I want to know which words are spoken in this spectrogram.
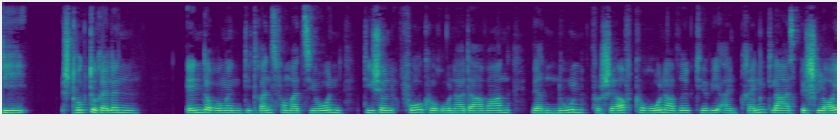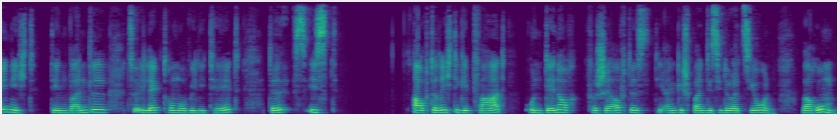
Die strukturellen Änderungen, die Transformation, die schon vor Corona da waren, werden nun verschärft. Corona wirkt hier wie ein Brennglas, beschleunigt den Wandel zur Elektromobilität. Das ist auch der richtige Pfad und dennoch verschärft es die angespannte Situation. Warum?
